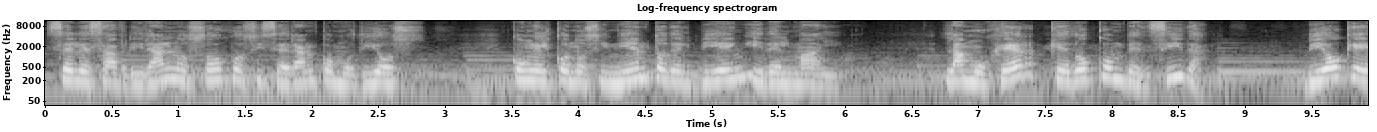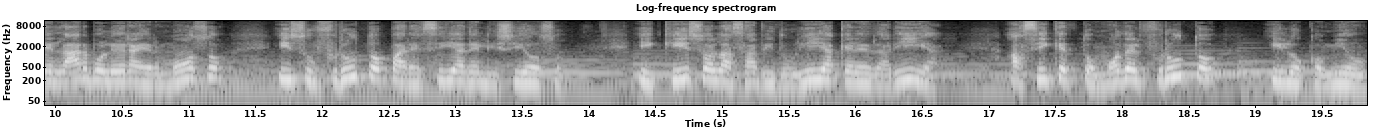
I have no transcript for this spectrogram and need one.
se les abrirán los ojos y serán como Dios, con el conocimiento del bien y del mal. La mujer quedó convencida, vio que el árbol era hermoso y su fruto parecía delicioso, y quiso la sabiduría que le daría, así que tomó del fruto y lo comió.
